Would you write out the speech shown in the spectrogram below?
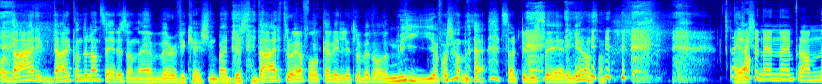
Og der, der kan du lansere sånne verification badges der tror jeg folk er villige til å betale mye for sånne sertifiseringer, altså. Det er kanskje ja. den, planen,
